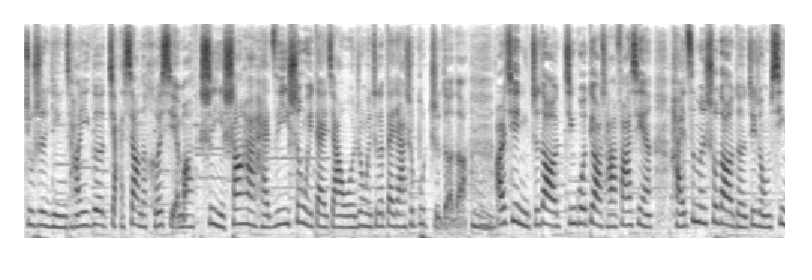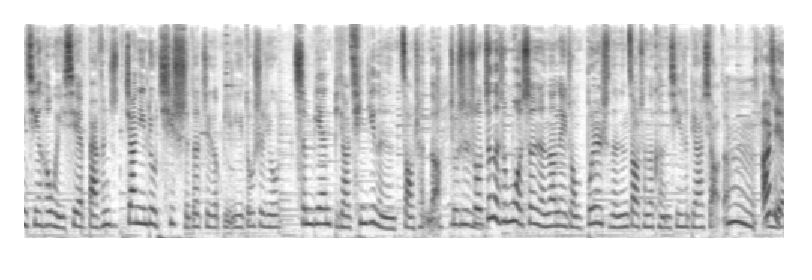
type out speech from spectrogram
就是隐藏一个假象的和谐嘛，是以伤害孩子一生为代价。我认为这个代价是不值得的。嗯而且你知道，经过调查发现，孩子们受到的这种性侵和猥亵，百分之将近六七十的这个比例都是由身边比较亲近的人造成的。就是说，真的是陌生人的那种不认识的人造成的可能性是比较小的。嗯，而且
